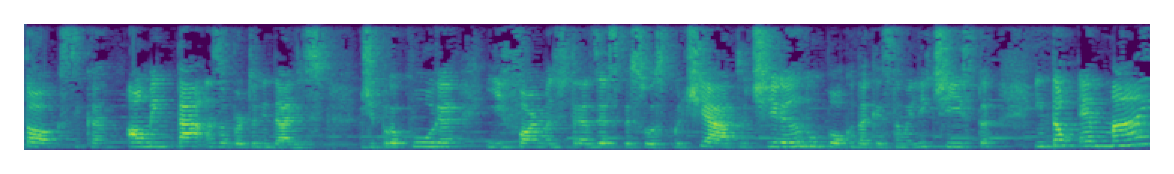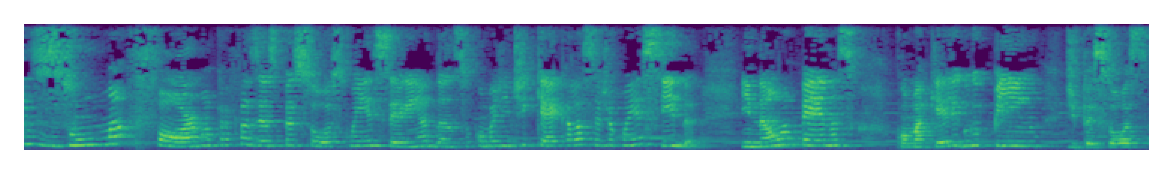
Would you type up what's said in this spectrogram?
tóxica, aumentar as oportunidades de procura e formas de trazer as pessoas para o teatro, tirando um pouco da questão elitista. Então é mais uma forma para fazer as pessoas conhecerem a dança como a gente quer que ela seja conhecida e não apenas como aquele grupinho de pessoas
